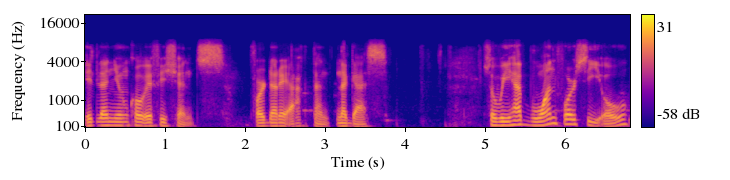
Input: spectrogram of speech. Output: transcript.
Ilan yung coefficients for the reactant na gas? So, we have 1 for CO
